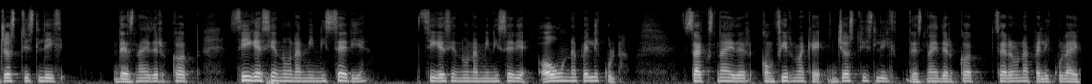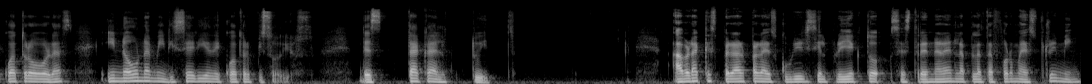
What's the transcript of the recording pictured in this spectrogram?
Justice League de Snyder Cut sigue siendo una miniserie, sigue siendo una miniserie o una película. Zack Snyder confirma que Justice League de Snyder Cut será una película de cuatro horas y no una miniserie de cuatro episodios. Destaca el tweet. Habrá que esperar para descubrir si el proyecto se estrenará en la plataforma de streaming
